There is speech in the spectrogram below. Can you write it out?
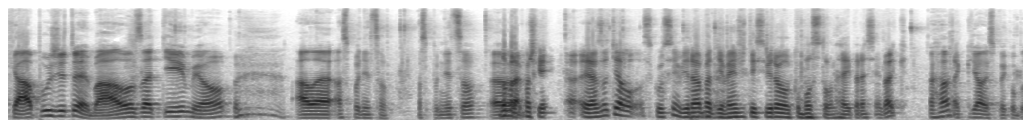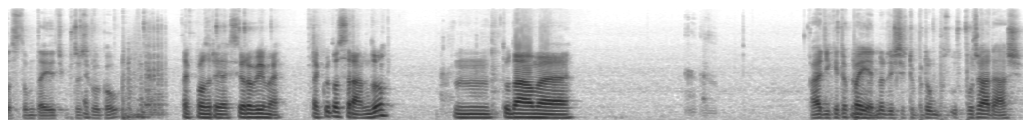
chápu, že to je málo zatím, jo. Ale aspoň něco. Aspoň něco. Uh, Dobre, počkej, a ja zatiaľ skúsim vyrábať, ja viem, že ty si vyrábal cobblestone, hej, presne tak? Aha, tak. tak dělali jsme cobblestone tady před chvilkou. Tak pozri, tak si robíme takúto srandu. Mm, tu dáme, Ale díky to je jedno, když to potom uspořádáš.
